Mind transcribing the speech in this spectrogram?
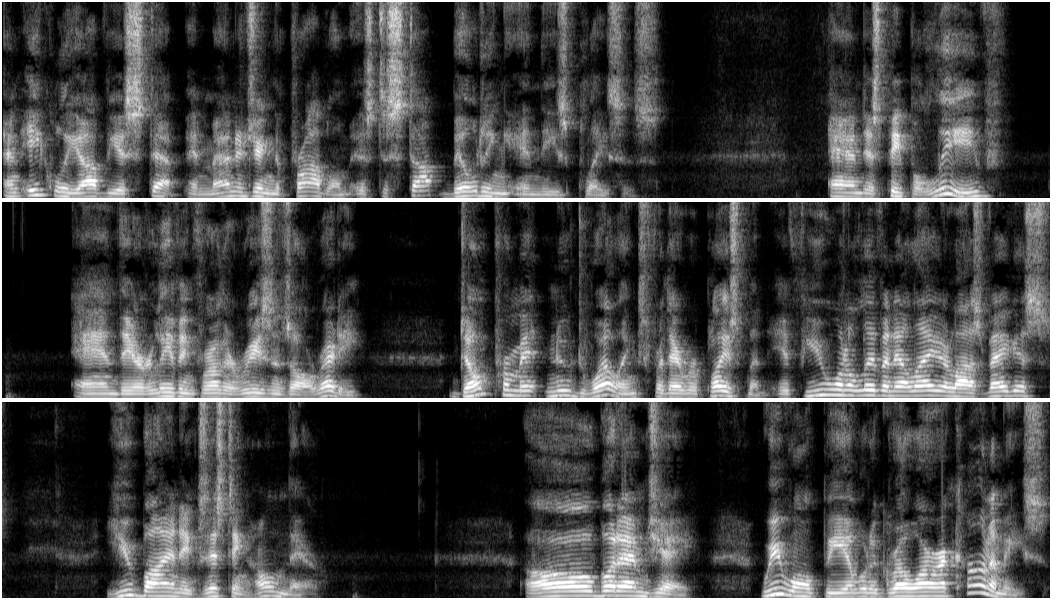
and equally obvious step in managing the problem is to stop building in these places. And as people leave, and they are leaving for other reasons already, don't permit new dwellings for their replacement. If you want to live in LA or Las Vegas, you buy an existing home there. Oh, but MJ, we won't be able to grow our economies.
